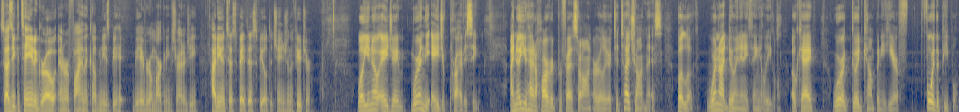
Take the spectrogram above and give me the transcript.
So as you continue to grow and refine the company's beha behavioral marketing strategy, how do you anticipate this field to change in the future? Well, you know, AJ, we're in the age of privacy. I know you had a Harvard professor on earlier to touch on this, but look, we're not doing anything illegal, okay? We're a good company here for the people,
